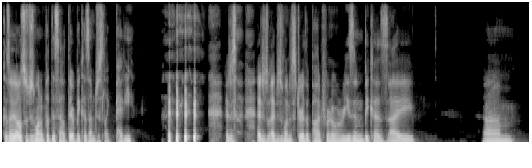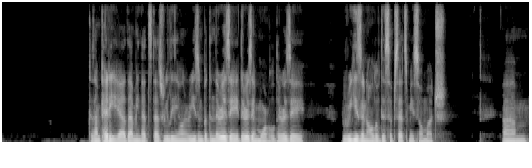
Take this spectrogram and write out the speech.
because I also just want to put this out there because I'm just like petty I just I just I just want to stir the pot for no reason because I um because I'm petty. Yeah, I mean that's that's really the only reason. But then there is a there is a moral. There is a reason all of this upsets me so much. Um,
